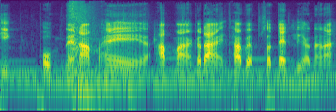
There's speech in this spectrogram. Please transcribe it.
คิกผมแนะนำให้อัพมาก็ได้ ถ้าแบบสเตตเหลือนะนะ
